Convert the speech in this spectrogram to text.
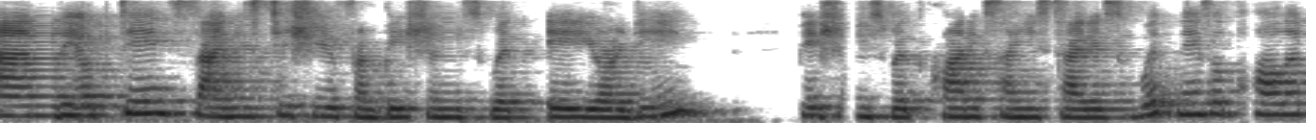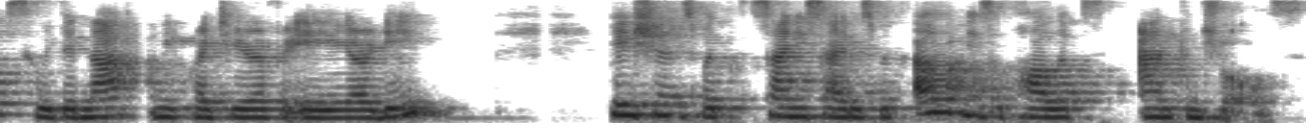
And they obtained sinus tissue from patients with AARD, patients with chronic sinusitis with nasal polyps who did not meet criteria for AARD, patients with sinusitis without nasal polyps, and controls.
